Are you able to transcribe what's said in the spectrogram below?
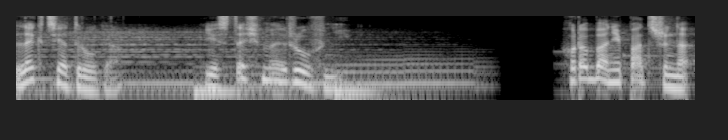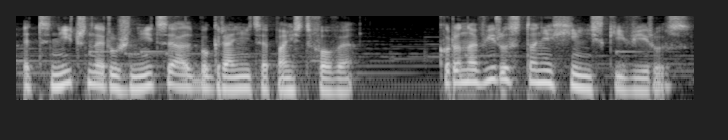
Lekcja druga. Jesteśmy równi. Choroba nie patrzy na etniczne różnice albo granice państwowe. Koronawirus to nie chiński wirus,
